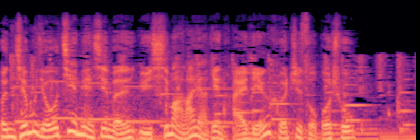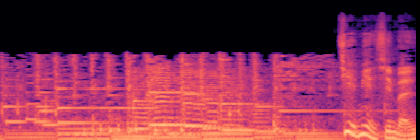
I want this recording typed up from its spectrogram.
本节目由界面新闻与喜马拉雅电台联合制作播出。界面新闻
